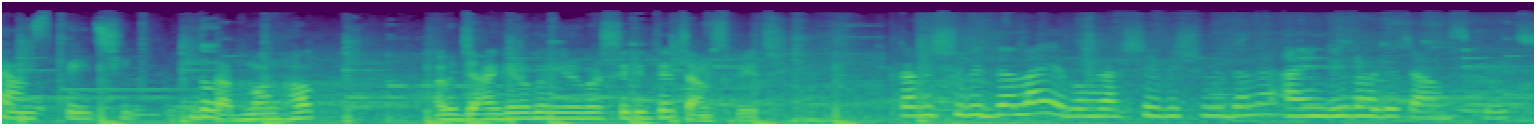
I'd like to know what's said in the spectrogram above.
chance পেয়েছি। সাদমান হক আমি জাহাঙ্গীরনগর ইউনিভার্সিটিতে চান্স পেয়েছি। ঢাকা বিশ্ববিদ্যালয় এবং রাজশাহী বিশ্ববিদ্যালয় আইন বিভাগে চান্স পেয়েছি।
